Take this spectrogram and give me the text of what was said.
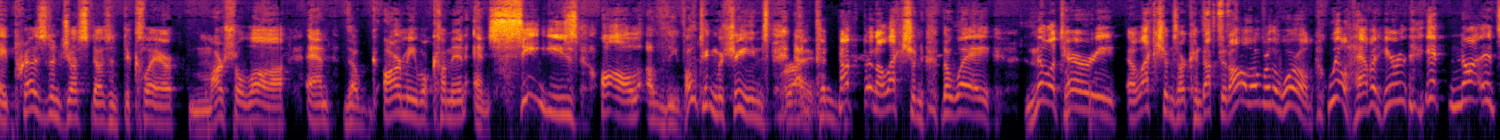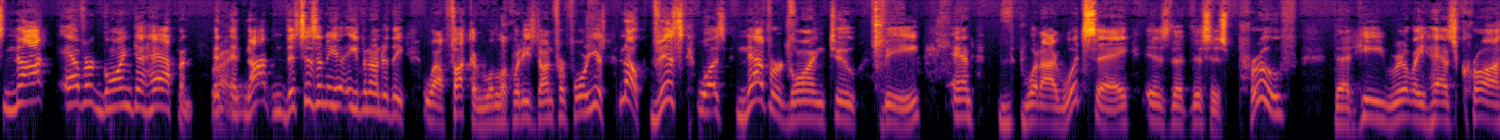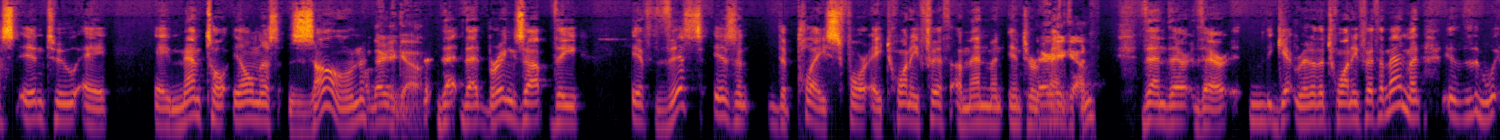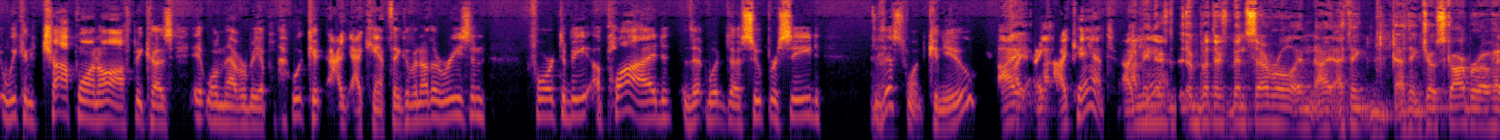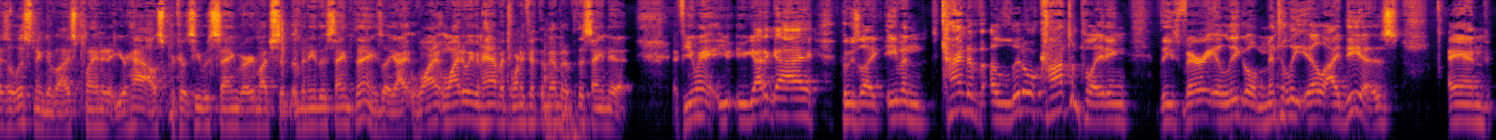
a president just doesn't declare martial law and the army will come in and seize all of the voting machines Right. and conduct an election the way military elections are conducted all over the world. We'll have it here. It not it's not ever going to happen. It- Right. and not this isn't even under the well fucking well look what he's done for four years no this was never going to be and what i would say is that this is proof that he really has crossed into a a mental illness zone Well, there you go. that that brings up the if this isn't the place for a 25th amendment intervention go. then they're they're get rid of the 25th amendment we, we can chop one off because it will never be applied we could I, I can't think of another reason for it to be applied that would uh, supersede this one can you I- I, I, can't I, I, mean, can't. there's but there's been several, and I, I think I think Joe Scarborough has a listening device planted at your house because he was saying very much many of the same things. Like, I, why why do we even have a 25th Amendment if this ain't it? If you ain't, you, you got a guy who's like even kind of a little contemplating these very illegal, mentally ill ideas, and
